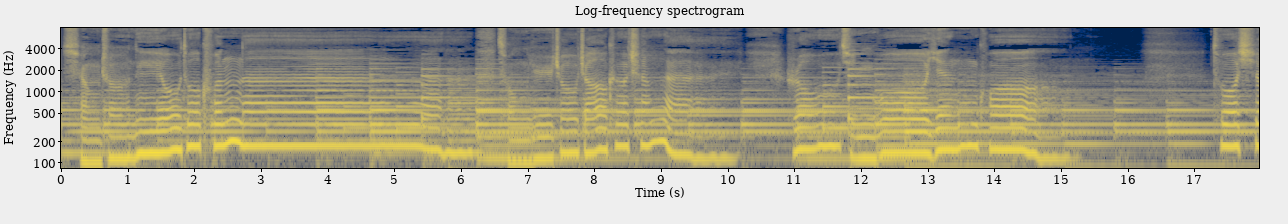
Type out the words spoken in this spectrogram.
想着你有多困难，从宇宙找颗尘埃，揉进我眼眶。多小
